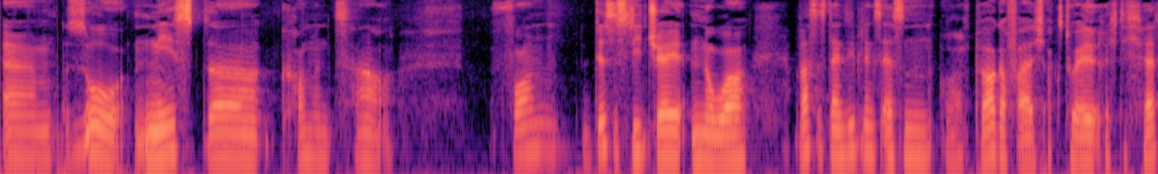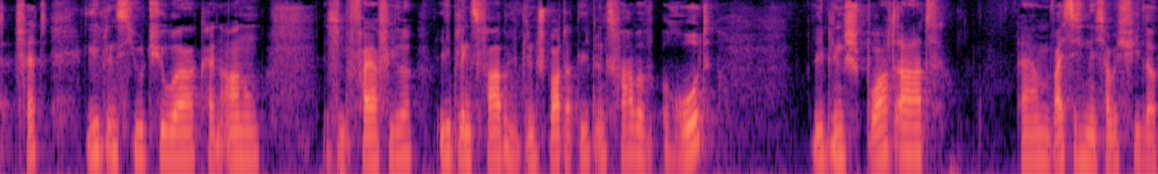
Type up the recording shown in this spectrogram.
Ähm, so, nächster Kommentar von This is DJ Noah. Was ist dein Lieblingsessen? Oh, Burger feiere ich aktuell richtig fett. fett. Lieblings-YouTuber, keine Ahnung. Ich feiere viele. Lieblingsfarbe, Lieblingssportart, Lieblingsfarbe rot. Lieblingssportart, ähm, weiß ich nicht, habe ich viele.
